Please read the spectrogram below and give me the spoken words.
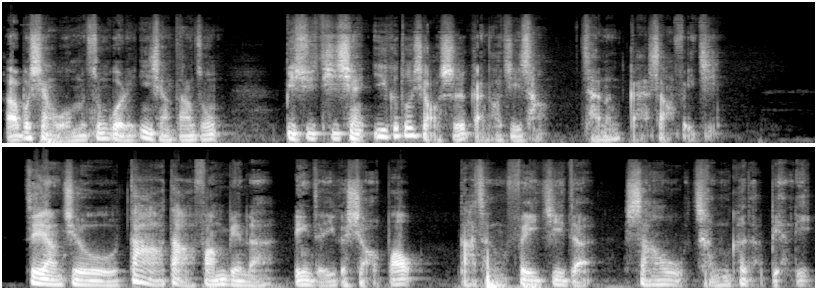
而不像我们中国人印象当中，必须提前一个多小时赶到机场才能赶上飞机，这样就大大方便了拎着一个小包搭乘飞机的商务乘客的便利。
